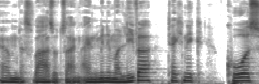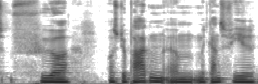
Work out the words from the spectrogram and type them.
Ähm, das war sozusagen ein Minimal Lever Rudertechnik-Kurs für Osteopathen ähm, mit ganz viel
